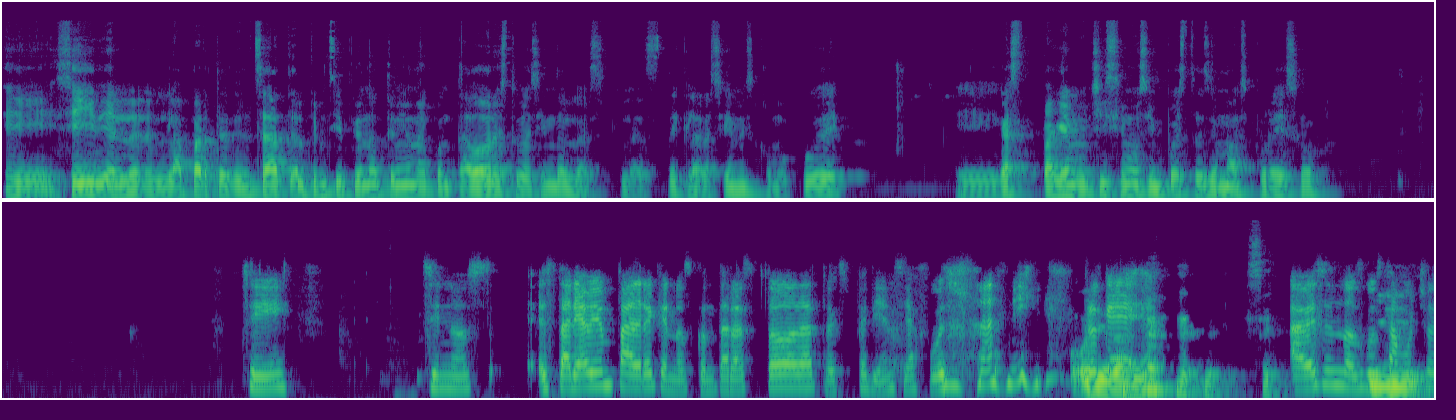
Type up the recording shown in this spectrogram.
eh, sí, la parte del SAT al principio no tenía una contadora, estuve haciendo las, declaraciones como pude, eh, pagué muchísimos impuestos de más por eso. Sí, sí nos estaría bien padre que nos contaras toda tu experiencia full, Dani. Oye, a veces nos gusta mucho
